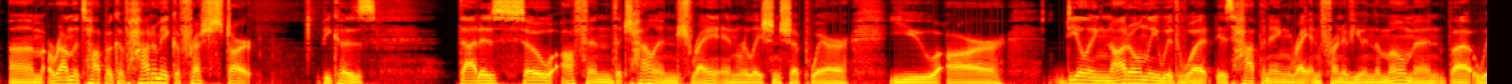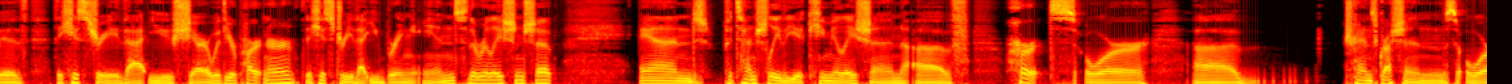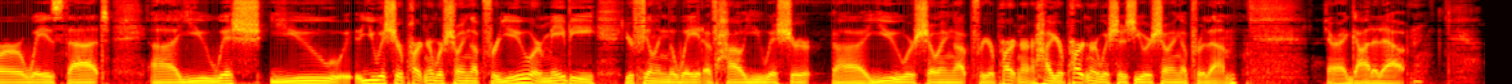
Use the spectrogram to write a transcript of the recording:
um, around the topic of how to make a fresh start because that is so often the challenge, right? In relationship where you are, dealing not only with what is happening right in front of you in the moment, but with the history that you share with your partner, the history that you bring into the relationship, and potentially the accumulation of hurts or uh, transgressions or ways that uh, you wish you you wish your partner were showing up for you, or maybe you're feeling the weight of how you wish your uh, you were showing up for your partner, how your partner wishes you were showing up for them. There, I got it out.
